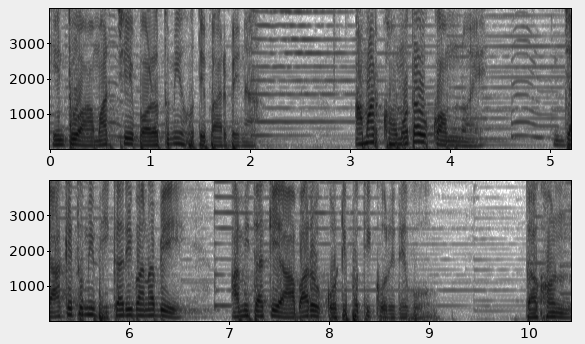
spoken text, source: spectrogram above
কিন্তু আমার চেয়ে বড় তুমি হতে পারবে না। আমার ক্ষমতাও কম নয়। যাকে তুমি ভিখারি বানাবে আমি তাকে আবারও কোটিপতি করে দেব। তখন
